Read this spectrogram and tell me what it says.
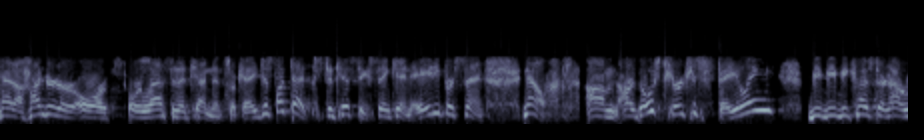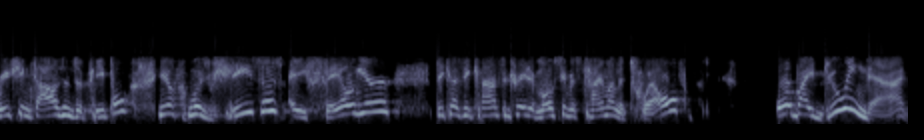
had 100 or or or less in attendance. Okay, just let that statistic sink in. 80%. Now, um, are those churches failing be, be because they're not reaching thousands of people? You know, was Jesus a failure because he concentrated most of his time on the 12? Or by doing that,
